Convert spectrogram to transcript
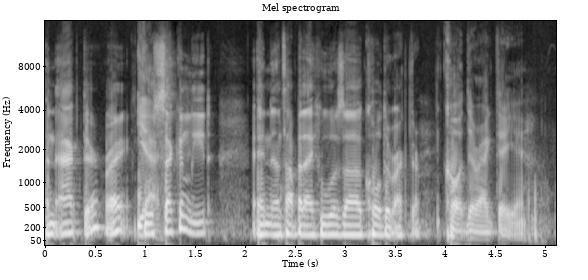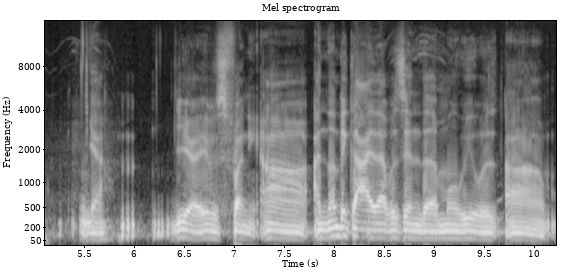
an actor, right? Yes. second lead, and on top of that, he was a co-director. co-director, yeah, yeah, yeah. It was funny. Uh, another guy that was in the movie was um,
